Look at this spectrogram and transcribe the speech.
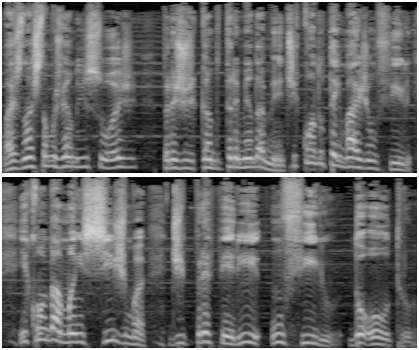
Mas nós estamos vendo isso hoje prejudicando tremendamente. E quando tem mais de um filho? E quando a mãe cisma de preferir um filho do outro?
